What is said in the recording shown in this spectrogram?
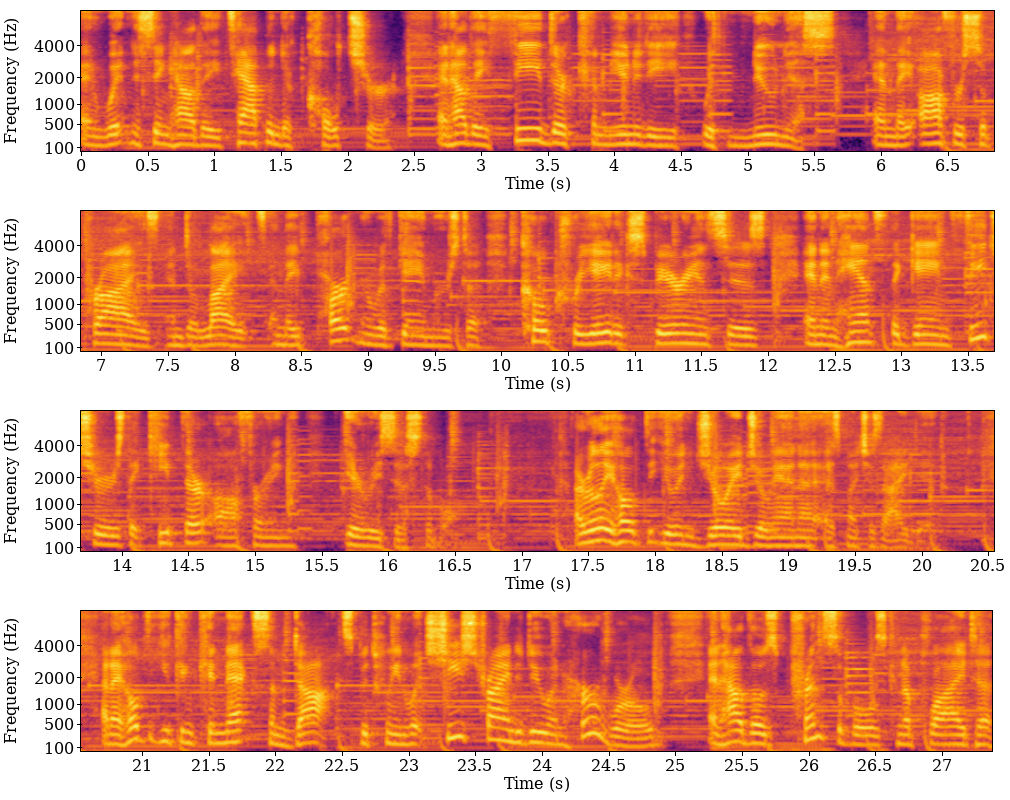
and witnessing how they tap into culture and how they feed their community with newness and they offer surprise and delights and they partner with gamers to co-create experiences and enhance the game features that keep their offering irresistible. I really hope that you enjoyed Johanna as much as I did. And I hope that you can connect some dots between what she's trying to do in her world and how those principles can apply to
